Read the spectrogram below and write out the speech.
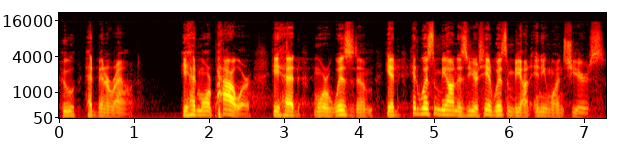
who had been around. He had more power. He had more wisdom. He had, he had wisdom beyond his years. He had wisdom beyond anyone's years,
